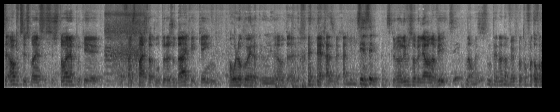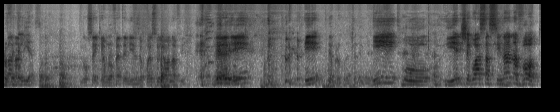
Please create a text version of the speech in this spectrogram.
É óbvio que vocês conhecem essa história porque faz parte da cultura judaica. E quem Paulo Coelho escreveu um é livro. o Hazve Halim. Sim, sério. Escreveu um livro sobre Eliel Navi? Sim. Não, mas isso não tem nada a ver com o que eu estou O falando. profeta Elias. Não sei quem é o profeta Elias. Eu conheço o Eliel Navi. É, e, e e, o, e ele chegou a assassinar Navot.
